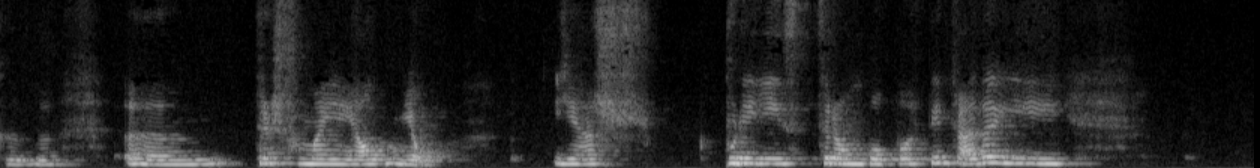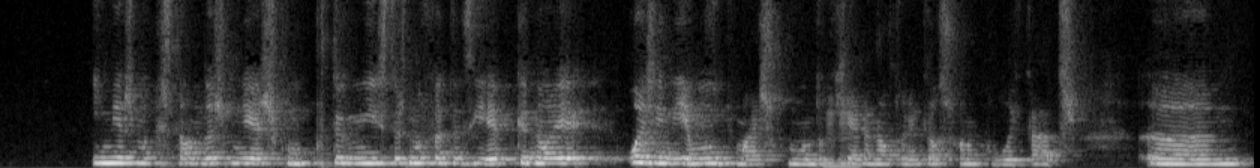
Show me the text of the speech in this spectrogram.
que um, transformei em algo meu. E acho que por aí terá um bom ponto de entrada e, e mesmo a questão das mulheres como protagonistas numa fantasia épica não é, hoje em dia é muito mais comum do que uhum. era na altura em que eles foram publicados. Um,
